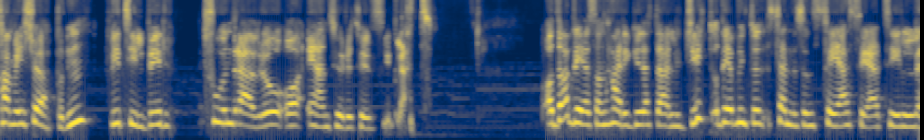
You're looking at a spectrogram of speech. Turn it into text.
Kan vi kjøpe den? Vi tilbyr 200 euro og én tur-retur flybillett. Og da ble jeg sånn Herregud, dette er legit. Og de har begynt å sende sånn CC til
